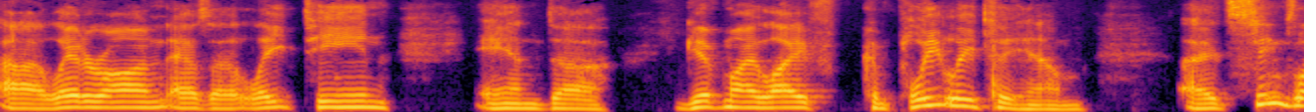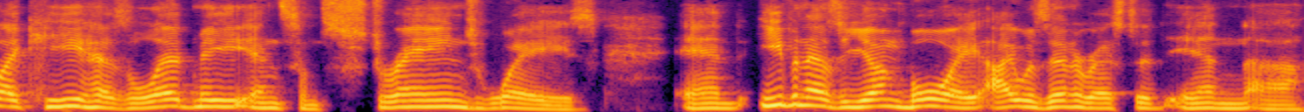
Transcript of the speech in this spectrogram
uh, later on as a late teen and uh, give my life completely to Him, it seems like He has led me in some strange ways. And even as a young boy, I was interested in uh,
